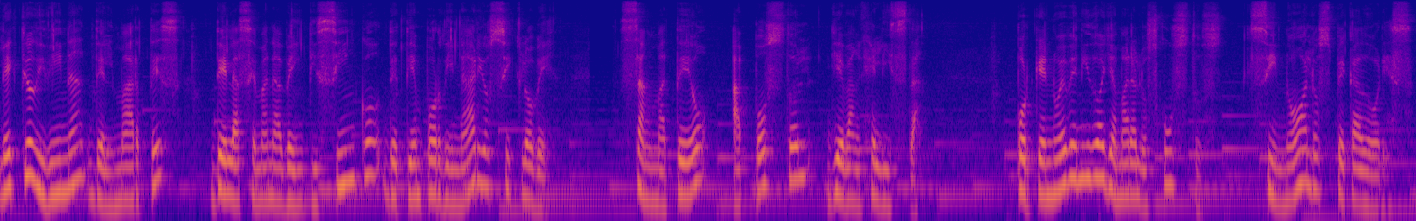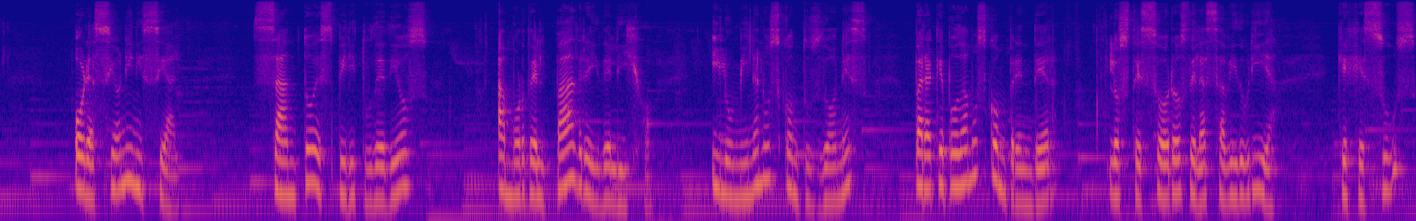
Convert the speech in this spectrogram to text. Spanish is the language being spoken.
Lectio Divina del martes de la semana 25 de tiempo ordinario ciclo B. San Mateo, apóstol y evangelista. Porque no he venido a llamar a los justos, sino a los pecadores. Oración inicial. Santo Espíritu de Dios, amor del Padre y del Hijo, ilumínanos con tus dones para que podamos comprender los tesoros de la sabiduría que Jesús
